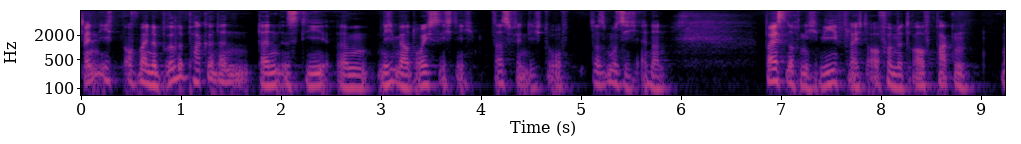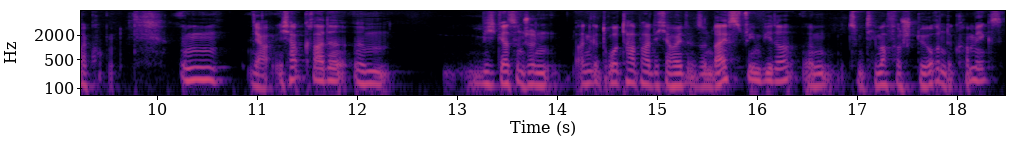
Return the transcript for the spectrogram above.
wenn ich auf meine Brille packe, dann, dann ist die ähm, nicht mehr durchsichtig. Das finde ich doof. Das muss ich ändern. Weiß noch nicht wie, vielleicht aufhören mit draufpacken. Mal gucken. Ähm, ja, ich habe gerade, ähm, wie ich gestern schon angedroht habe, hatte ich ja heute so einen Livestream wieder ähm, zum Thema verstörende Comics.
